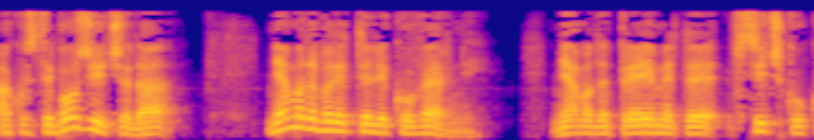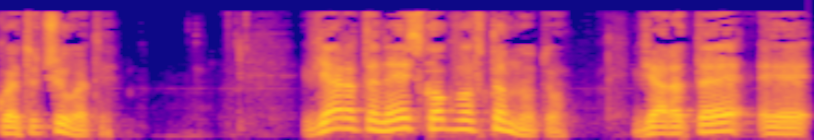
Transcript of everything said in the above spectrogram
Ако сте Божии чада, няма да бъдете лековерни, няма да приемете всичко, което чувате. Вярата не е скок в тъмното, Вярата е,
